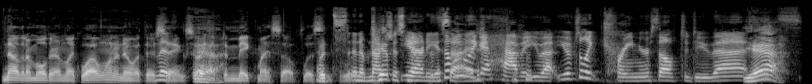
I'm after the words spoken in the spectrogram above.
Now that I'm older, I'm like, well, I want to know what they're But- saying, so I have to make myself listen. It's to an obnoxious Yeah, nerdy it's aside. definitely like a habit you have. You have to like train yourself to do that. Yeah. it's,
